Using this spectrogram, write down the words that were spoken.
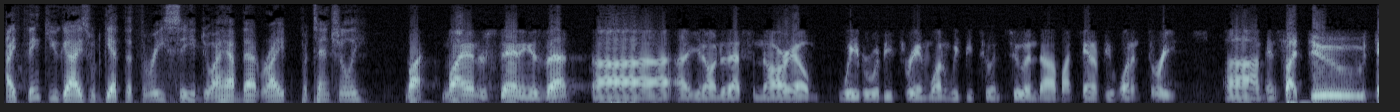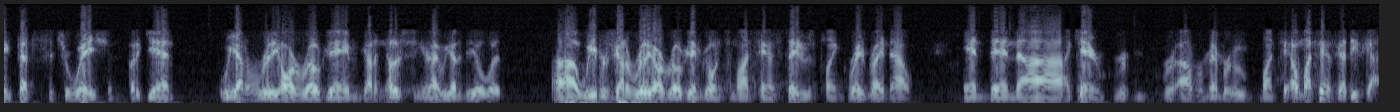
I think you guys would get the three seed. Do I have that right potentially? My my understanding is that uh, you know under that scenario, Weber would be three and one, we'd be two and two, and uh, Montana would be one and three. Um, and so I do think that's the situation. But again, we got a really hard road game. Got another senior night we got to deal with. Uh, Weber's got a really hard road game going to Montana State, who's playing great right now. And then uh, I can't re- re- uh, remember who Montana. Oh, Montana's got these guys,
